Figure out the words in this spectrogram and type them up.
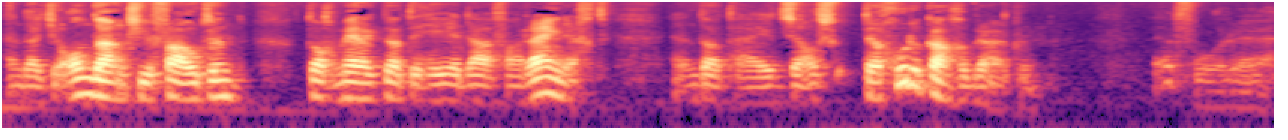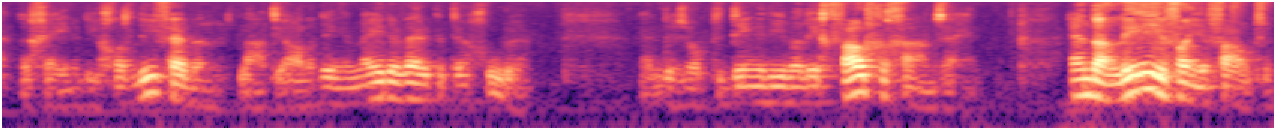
En dat je ondanks je fouten toch merkt dat de Heer daarvan reinigt. En dat Hij het zelfs ten goede kan gebruiken. Voor eh degenen die God lief hebben, laat hij alle dingen medewerken ten goede. En dus ook de dingen die wellicht fout gegaan zijn. En dan leer je van je fouten.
